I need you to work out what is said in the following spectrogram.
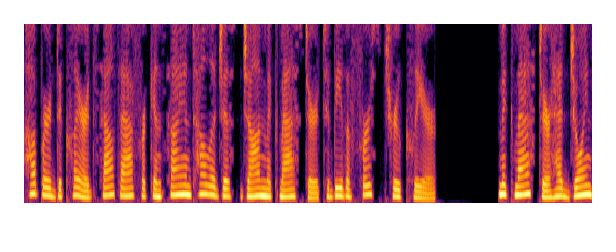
Hubbard declared South African Scientologist John McMaster to be the first true clear. McMaster had joined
